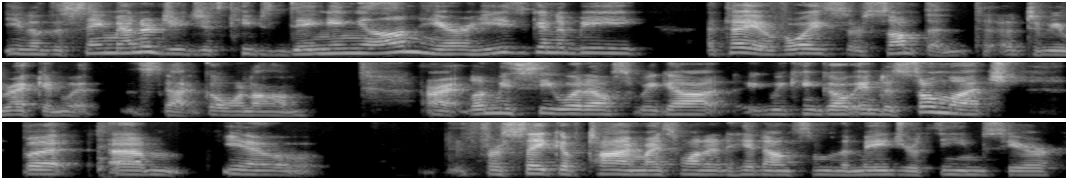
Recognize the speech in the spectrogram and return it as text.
you know the same energy just keeps dinging on here. He's going to be i tell you a voice or something to, to be reckoned with it's got going on. All right let me see what else we got. We can go into so much but um you know for sake of time, I just wanted to hit on some of the major themes here.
